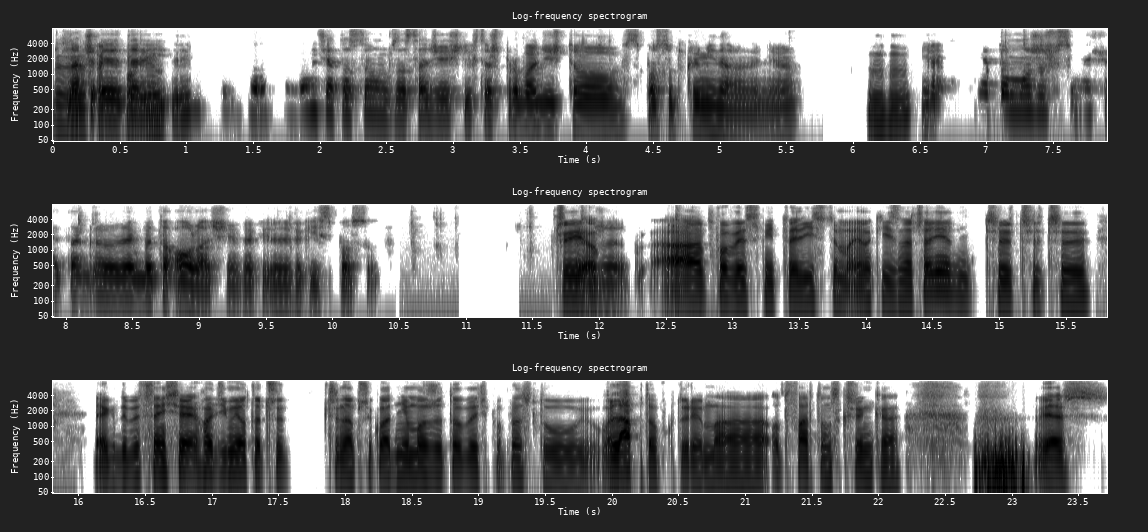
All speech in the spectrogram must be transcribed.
że Znaczy, tak e, te powiem, li, li, korespondencja to są w zasadzie, jeśli chcesz prowadzić to w sposób kryminalny, nie? mhm. Nie, to możesz w sumie się tak e, jakby to olać nie? W, jak, w jakiś sposób. Czyli, Także, a powiedz mi, te listy mają jakieś znaczenie? Czy, czy, czy jak gdyby w sensie chodzi mi o to, czy Czy na przykład nie może to być po prostu laptop, który ma otwartą skrzynkę? Wiesz,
